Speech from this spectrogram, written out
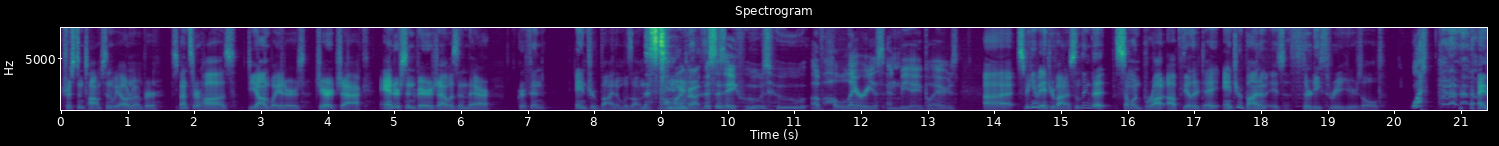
Tristan Thompson. We all remember Spencer Hawes, Dion Waiters, Jarrett Jack, Anderson Varejao was in there. Griffin, Andrew Bynum was on this team. Oh my god, this is a who's who of hilarious NBA players. Uh, speaking of Andrew Bynum, something that someone brought up the other day: Andrew Bynum is 33 years old. What? I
